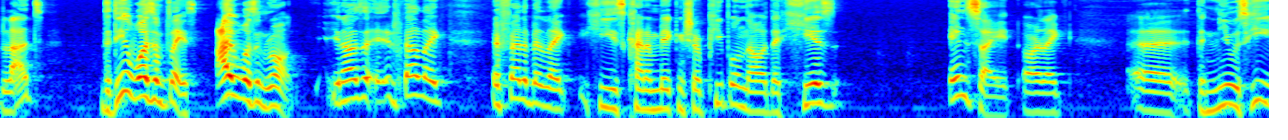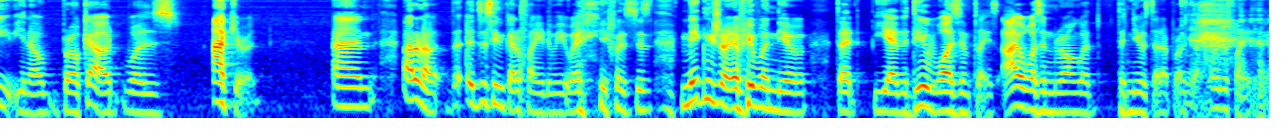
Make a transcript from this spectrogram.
lads, the deal was in place. I wasn't wrong. You know, it felt like, it felt a bit like he's kind of making sure people know that his insight or like uh, the news he you know broke out was accurate and i don't know it just seemed kind of funny to me when he was just making sure everyone knew that yeah the deal was in place i wasn't wrong with the news that i broke out it was just funny to me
